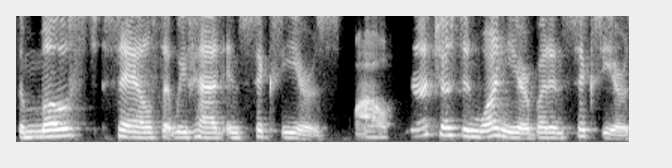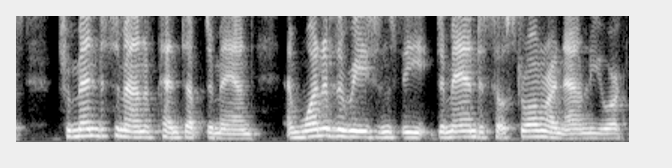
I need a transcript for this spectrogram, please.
the most sales that we've had in six years. Wow. Not just in one year, but in six years. Tremendous amount of pent up demand. And one of the reasons the demand is so strong right now in New York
